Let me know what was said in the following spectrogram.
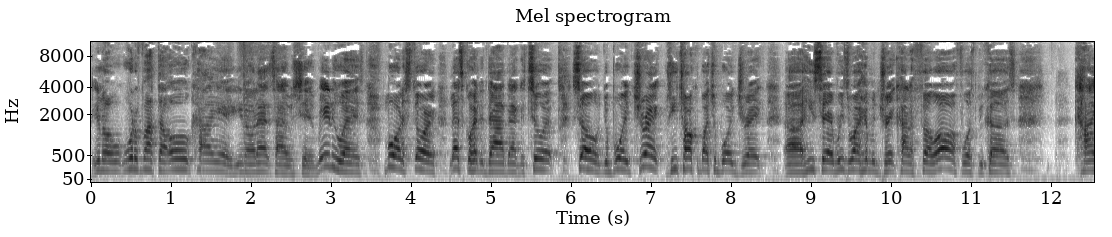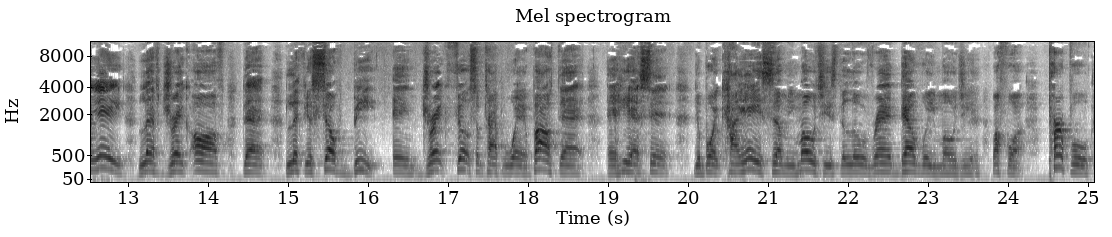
you know what about the old Kanye? You know that type of shit. But anyways, more of the story. Let's go ahead and dive back into it. So your boy Drake, he talked about your boy Drake. Uh, he said reason why him and Drake kind of fell off was because Kanye left Drake off that lift yourself beat, and Drake felt some type of way about that, and he had sent your boy Kanye some emojis, the little red devil emoji, my fault, purple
